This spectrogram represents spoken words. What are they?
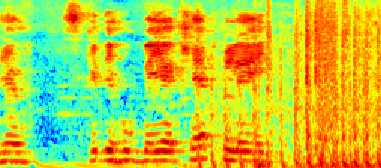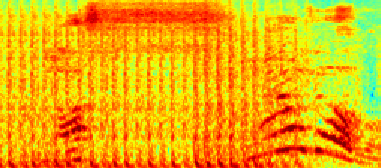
Que, que derrubei aqui é play. Nossa! Não, jogo!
